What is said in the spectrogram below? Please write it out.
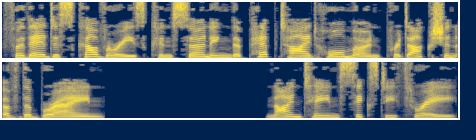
for their discoveries concerning the peptide hormone production of the brain. 1963,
